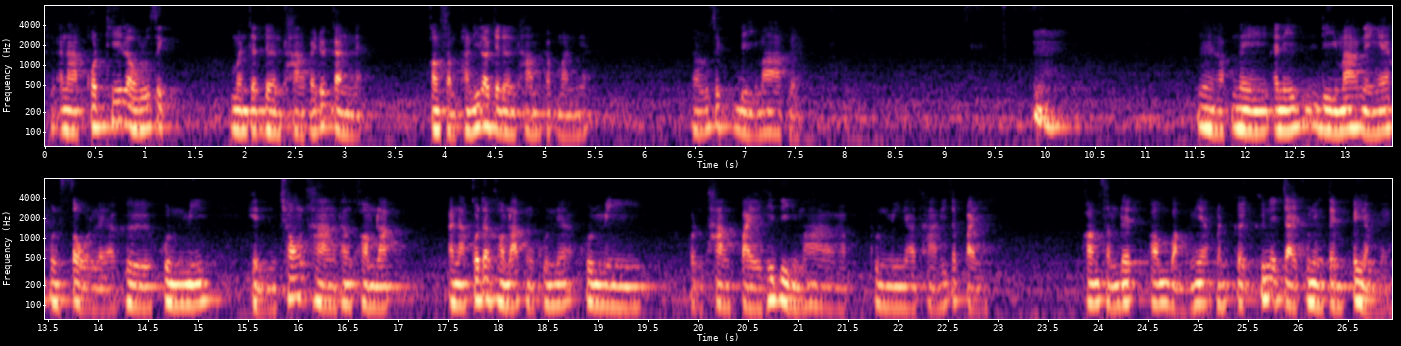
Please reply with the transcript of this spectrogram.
ถึงอนาคตที่เรารู้สึกมันจะเดินทางไปด้วยกันเนี่ย ความสัมพันธ์ที่เราจะเดินทางกับมันเนี่ย เรารู้สึกดีมากเลย เนี่ยครับในอันนี้ดีมากในแง่คนโสดเลยอะคือ คุณมีเห็นช่องทางทางความรัก อนาคตทางความรักของคุณเนี่ย คุณมีหนทางไปที่ดีมากครับ คุณมีแนวทางที่จะไป ความสำเร็จความหวังเนี่ย มันเกิดขึ้นในใจคุณอย่างเต็มเปี่ยมเลย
